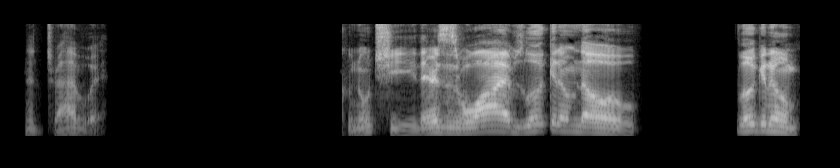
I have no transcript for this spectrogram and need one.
in the driveway. Kunoichi, there's his wives. Look at him, though. Look at him.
